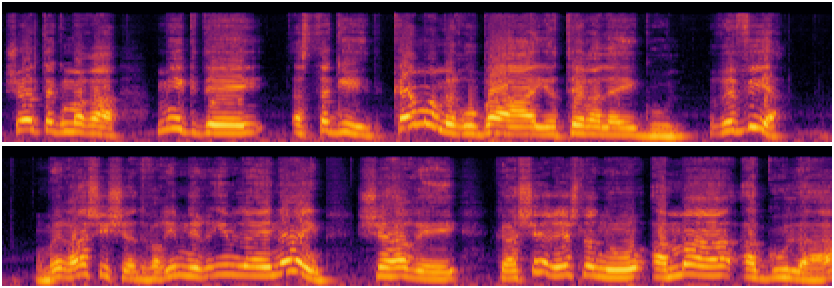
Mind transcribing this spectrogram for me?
שואלת הגמרא, מכדי, אז תגיד, כמה מרובע יותר על העיגול? רביע. אומר רש"י שהדברים נראים לעיניים, שהרי כאשר יש לנו אמה עגולה,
